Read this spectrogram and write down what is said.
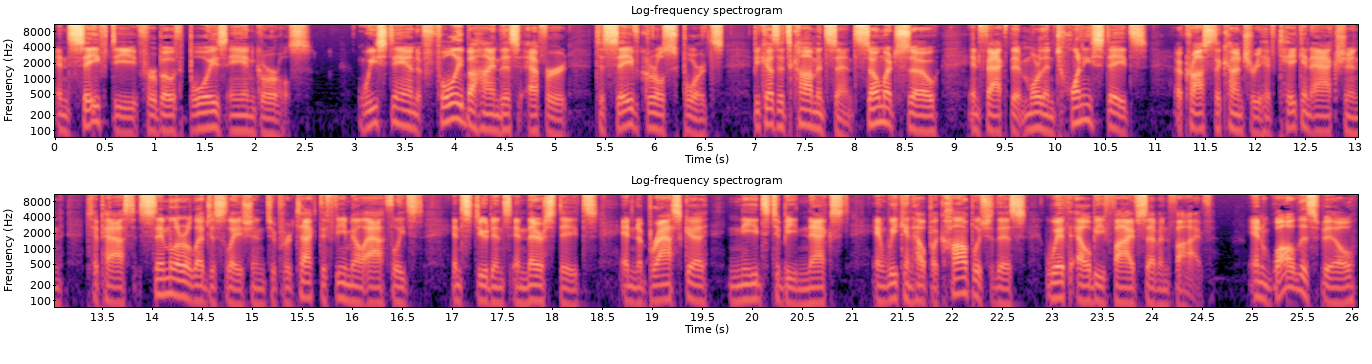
and safety for both boys and girls. We stand fully behind this effort to save girls' sports because it's common sense. So much so, in fact, that more than 20 states across the country have taken action to pass similar legislation to protect the female athletes and students in their states. And Nebraska needs to be next, and we can help accomplish this with LB 575. And while this bill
